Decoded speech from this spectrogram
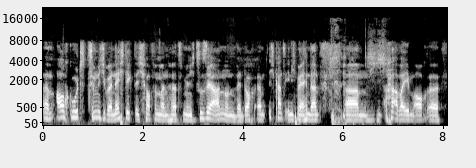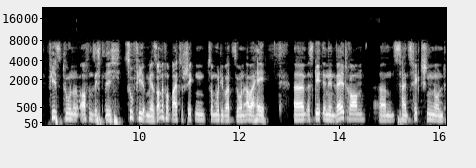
Ähm, auch gut, ziemlich übernächtigt. Ich hoffe, man hört es mir nicht zu sehr an und wenn doch, ähm, ich kann es eh nicht mehr ändern. ähm, aber eben auch äh, viel zu tun und offensichtlich zu viel, um mir Sonne vorbeizuschicken zur Motivation. Aber hey, ähm, es geht in den Weltraum, ähm, Science Fiction und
